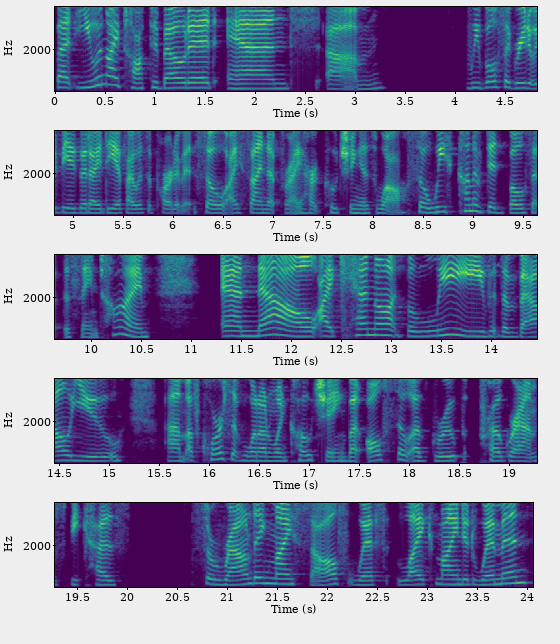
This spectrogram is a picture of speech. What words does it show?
but you and I talked about it, and um, we both agreed it would be a good idea if I was a part of it. So I signed up for iHeart Coaching as well. So we kind of did both at the same time. And now I cannot believe the value, um, of course, of one on one coaching, but also of group programs because surrounding myself with like-minded women.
